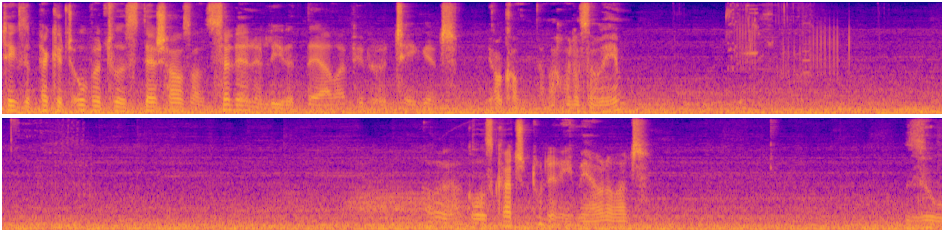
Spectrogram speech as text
Take the package over to a stash house on Cellin and leave it there. My people will take it. Ja komm, dann machen wir das doch eben. Aber groß quatschen tut er nicht mehr, oder was? So,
